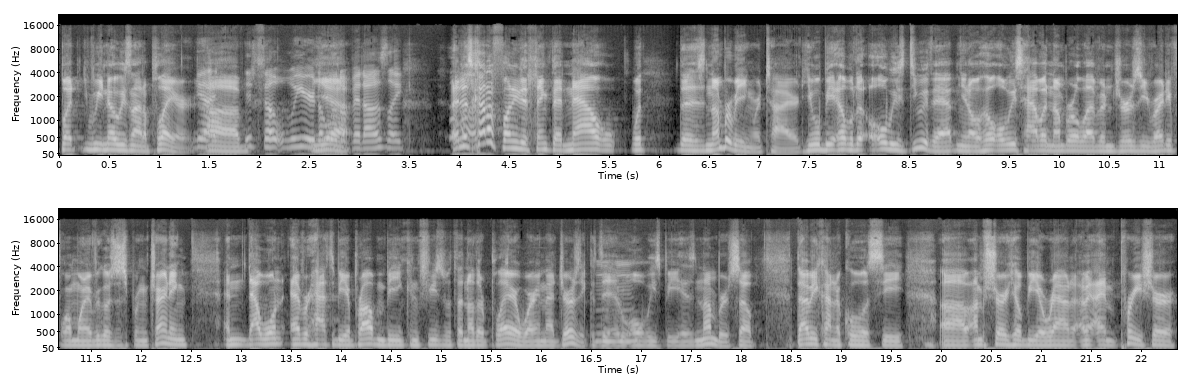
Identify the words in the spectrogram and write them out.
but we know he's not a player. Yeah, Um, it felt weird a little bit. I was like, and it's kind of funny to think that now with the, his number being retired, he will be able to always do that. You know, he'll always have a number 11 jersey ready for him whenever he goes to spring training. And that won't ever have to be a problem being confused with another player wearing that jersey because Mm-hmm. it'll always be his number. So that'd be kind of cool to see. Uh, I'm sure he'll be around. I mean, I'm pretty sure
